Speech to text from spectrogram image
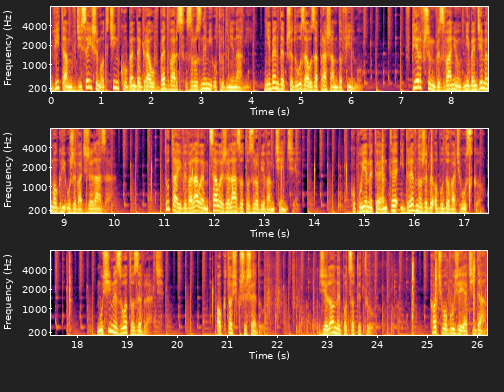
Witam, w dzisiejszym odcinku będę grał w Bedwars z różnymi utrudnieniami. Nie będę przedłużał, zapraszam do filmu. W pierwszym wyzwaniu nie będziemy mogli używać żelaza. Tutaj wywalałem całe żelazo, to zrobię wam cięcie. Kupujemy TNT i drewno, żeby obudować łusko. Musimy złoto zebrać. O, ktoś przyszedł. Zielony, po co ty tu? Chodź łobuzie, ja ci dam.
